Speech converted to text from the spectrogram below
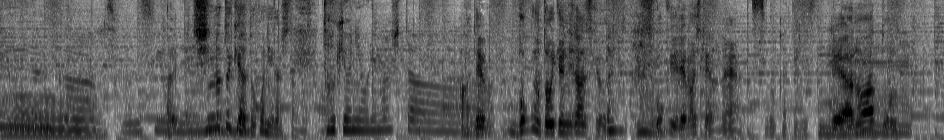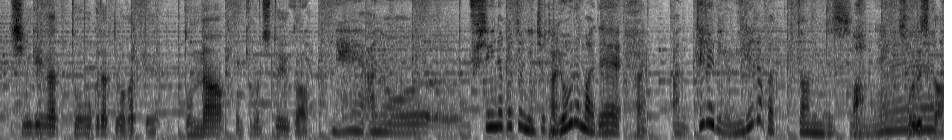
ねそうですよね。地震の時はどこにいらしたんですか？東京におりました。あで僕も東京にいたんですけど、すごく揺れましたよね。すごかったですね。であの後震源が東北だって分かってどんなお気持ちというか？ねあの不思議なことにちょっと夜まで、はい。はい、あのテレビが見れなかったんですよね。そうですか。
